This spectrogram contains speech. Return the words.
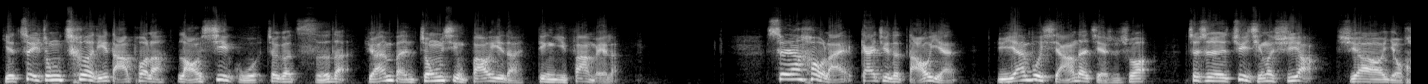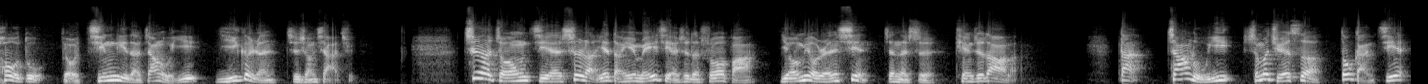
也最终彻底打破了“老戏骨”这个词的原本中性褒义的定义范围了。虽然后来该剧的导演语焉不详地解释说，这是剧情的需要，需要有厚度、有精力的张鲁一一个人支撑下去。这种解释了也等于没解释的说法，有没有人信，真的是天知道了。但张鲁一什么角色都敢接。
